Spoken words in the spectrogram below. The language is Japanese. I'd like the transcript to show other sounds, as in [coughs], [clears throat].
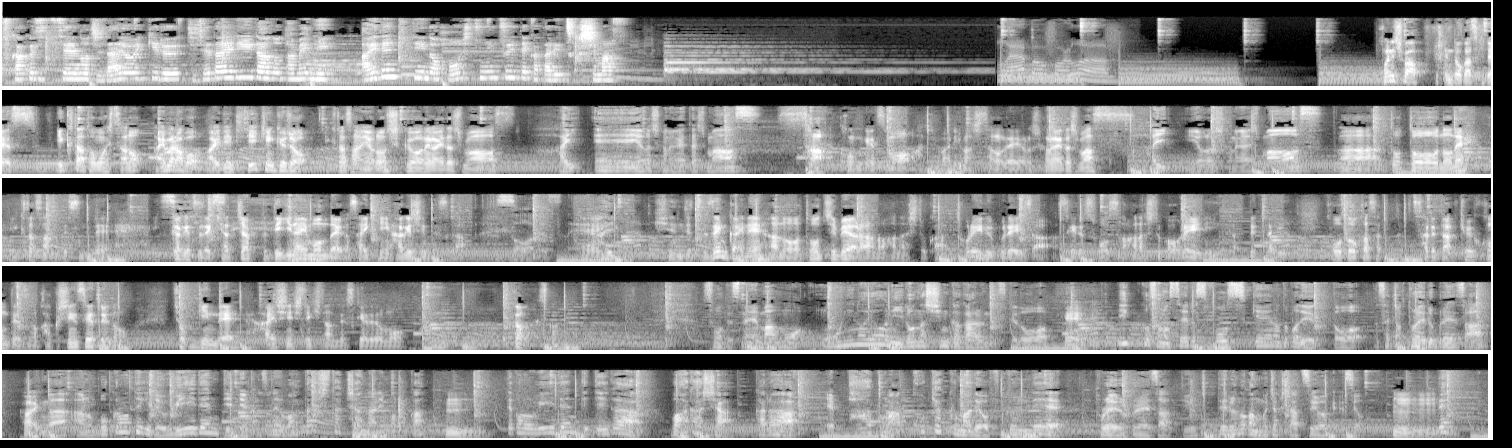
不確実性の時代を生きる次世代リーダーのためにアイデンティティの本質について語り尽くしますこんにちは、遠藤和樹です。生田智久のアイムラボアイデンティティ研究所。生田さんよろしくお願いいたします。はい、えー、よろしくお願いいたします。さあ、今月も始まりましたのでよろしくお願いいたします。はい、よろしくお願いします。まあ、怒涛のね、生田さんですんで、1ヶ月でキャッチアップできない問題が最近激しいんですが、そうですね。えはい。ー近日、前回ね、あの、トーチベアラーの話とか、トレイルブレイザー、セールスフォースの話とかを例にやってったり、構造化さされた教育コンテンツの革新性というのを直近で配信してきたんですけれども、いかがですか？そうですね。まあもう、鬼のようにいろんな進化があるんですけど、え一個そのセールスフォース系のところで言うと、さっきのトレイルブレイザはいーが、あの、僕の定義でウィーデンティティなんですね。私たちは何者か。えうん。で、このウィーデンティティが、我が社から、え、パートナー、顧客までを含んで、トレイルブレイザーって言ってるのがむちゃくちゃ熱いわけですよ。うんうん。で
